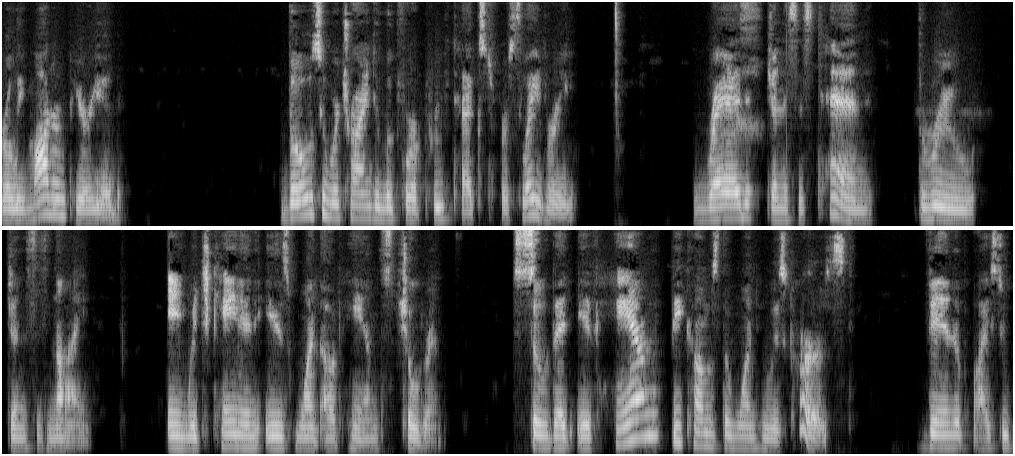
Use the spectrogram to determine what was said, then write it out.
early modern period, those who were trying to look for a proof text for slavery read Genesis 10 through Genesis 9, in which Canaan is one of Ham's children. So that if Ham becomes the one who is cursed, then it applies to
